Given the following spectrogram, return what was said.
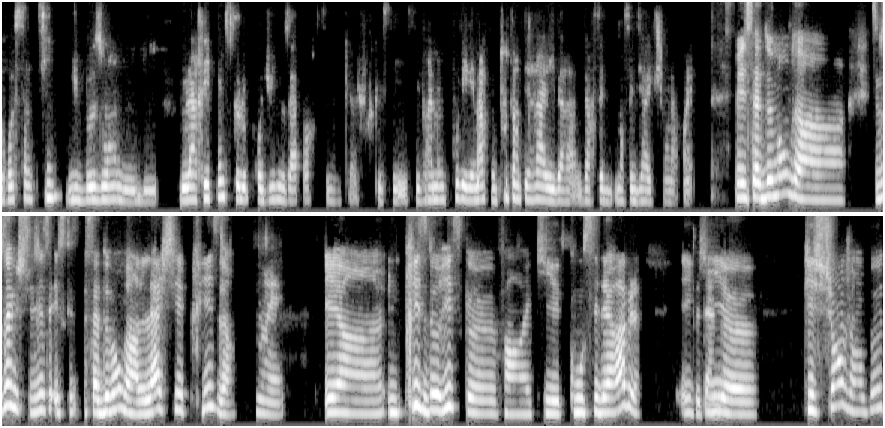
ressentis, du besoin, de, la réponse que le produit nous apporte. Donc, euh, je trouve que c'est vraiment cool et les marques ont tout intérêt à aller vers, dans cette direction-là. Mais ça demande un. C'est pour ça que je te dis, est-ce que ça demande un lâcher prise et une prise de risque euh, enfin, qui est considérable et qui, euh, qui change un peu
